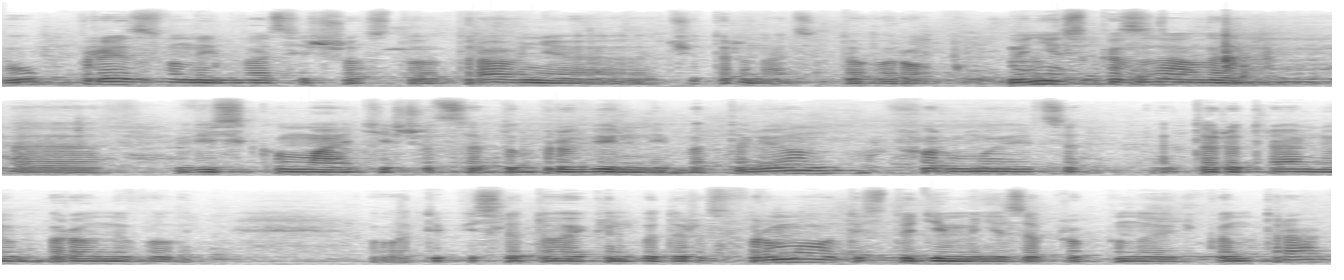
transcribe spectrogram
Був призваний 26 травня 2014 року. Мені сказали е, в військкоматі, що це добровільний батальйон формується територіальної оборони Волинь. От, і після того, як він буде розформовуватись, тоді мені запропонують контракт,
